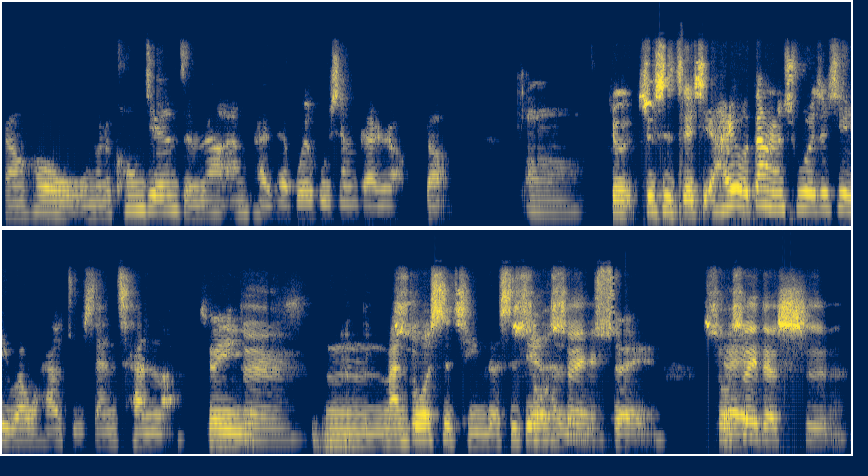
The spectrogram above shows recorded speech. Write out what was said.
然后我们的空间怎么样安排才不会互相干扰到？哦，就就是这些。还有，当然除了这些以外，我还要煮三餐了，所以嗯，蛮多事情的，时间很零碎，琐碎的事。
